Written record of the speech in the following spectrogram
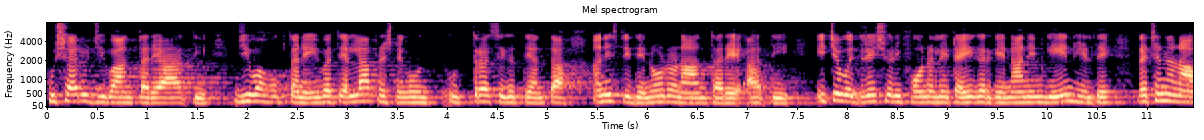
ಹುಷಾರು ಜೀವ ಅಂತಾರೆ ಆರತಿ. ಜೀವ ಹೋಗ್ತಾನೆ. ಇವತ್ತೆಲ್ಲ ಪ್ರಶ್ನೆಗೂ ಉತ್ತರ ಸಿಗುತ್ತೆ ಅಂತ ಅನಿಸ್ತಿದೆ. ನೋಡೋಣ ಅಂತಾರೆ ಆರತಿ. ಈಚೆ ವಜ್ರೇಶ್ವರಿ ಫೋನಲ್ಲಿ ಟೈಗರ್ಗೆ, ನಾನು ನಿನಗೆ ಏನು ಹೇಳಿದೆ? ರಚನಾ ನಾ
